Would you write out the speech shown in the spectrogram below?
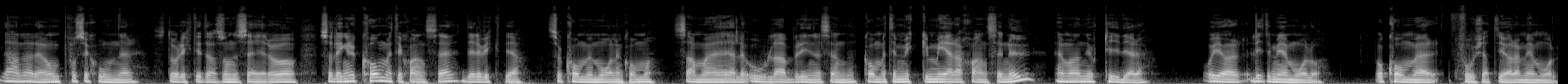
Det handler om posisjoner, stå riktig som du sier. Og så lenge du kommer til sjanser, det er det viktige, så kommer målen komme. Samme gjelder Ola Brynesen. Kommer til mye mer sjanser nå enn man gjort tidligere. Og gjør litt mer mål òg. Og kommer fortsatt gjøre mer mål.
